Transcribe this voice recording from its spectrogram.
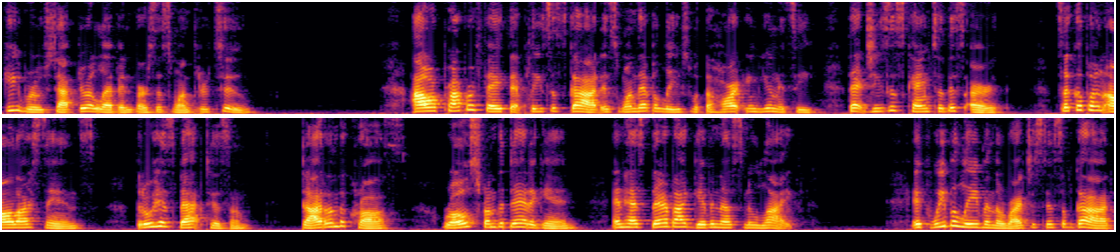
Hebrews chapter 11, verses 1 through 2. Our proper faith that pleases God is one that believes with the heart in unity that Jesus came to this earth, took upon all our sins through his baptism, died on the cross, rose from the dead again, and has thereby given us new life. If we believe in the righteousness of God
